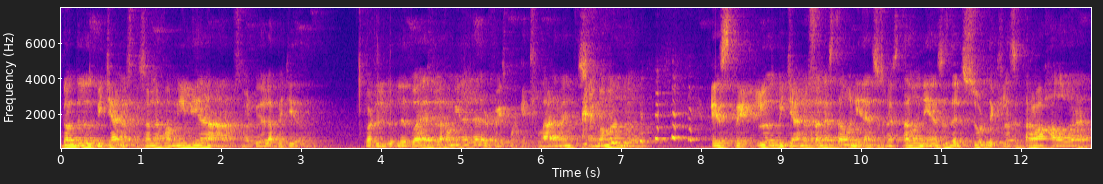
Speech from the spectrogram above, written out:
donde los villanos, que son la familia, se me olvidó el apellido, bueno, les voy a decir la familia Leatherface porque claramente estoy mamando. Este, los villanos son estadounidenses, son estadounidenses del sur de clase trabajadora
